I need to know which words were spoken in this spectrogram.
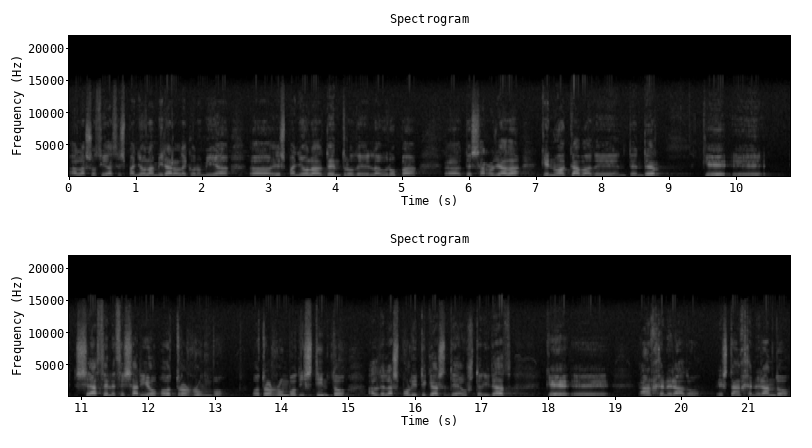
a la sociedad española, mirar a la economía española dentro de la Europa desarrollada que no acaba de entender que eh, se hace necesario otro rumbo, otro rumbo distinto al de las políticas de austeridad que eh, han generado, están generando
